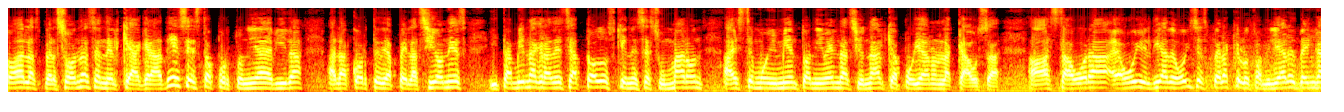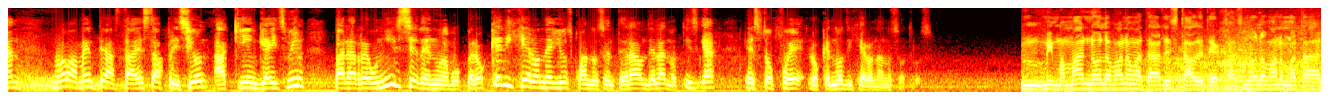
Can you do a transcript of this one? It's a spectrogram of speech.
todas las personas en el que agradece esta oportunidad de vida a la Corte de Apelaciones y también agradece a todos quienes se sumaron a este movimiento a nivel nacional que apoyaron la causa. Hasta ahora, hoy, el día de hoy, se espera que los familiares vengan nuevamente hasta esta prisión aquí en Gatesville para reunirse de nuevo. Pero ¿qué dijeron ellos cuando se enteraron de la noticia? Esto fue lo que nos dijeron a nosotros. Mi mamá no la van a matar estado de Texas, no la van a matar.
